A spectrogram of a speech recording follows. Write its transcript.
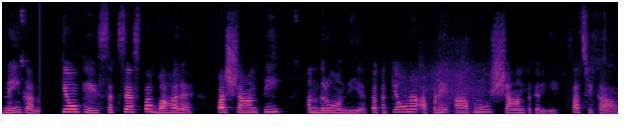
ਨਹੀਂ ਕਰਨਾ। ਕਿਉਂਕਿ ਸਕਸੈਸ ਤਾਂ ਬਾਹਰ ਹੈ, ਪਰ ਸ਼ਾਂਤੀ ਅੰਦਰੋਂ ਆਉਂਦੀ ਹੈ। ਤਾਂ ਕਿਉਂ ਨਾ ਆਪਣੇ ਆਪ ਨੂੰ ਸ਼ਾਂਤ ਕਰੀਏ। ਸਤਿ ਸ਼੍ਰੀ ਅਕਾਲ।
